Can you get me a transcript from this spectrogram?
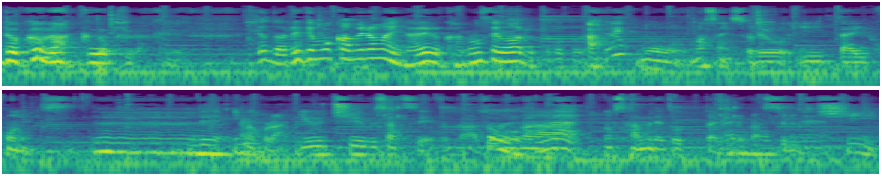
独学。独学。じゃあ誰でもカメラマンになれる可能性はあるってことあですね。もうまさにそれを言いたい本です。うーん。で今ほら YouTube 撮影とか動画のサムネ撮ったりとかするし、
